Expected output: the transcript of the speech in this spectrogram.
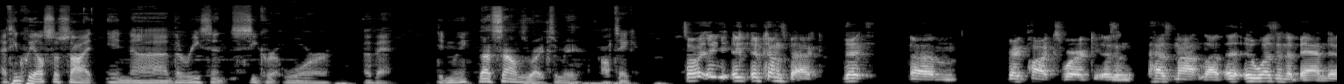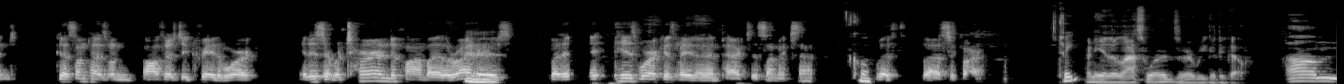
I think we also saw it in uh, the recent Secret War event, didn't we? that sounds right to me. I'll take it. So it, it, it comes back that um, Greg Pak's work isn't has not left. It it wasn't abandoned because sometimes when authors do creative work, it isn't returned upon by other writers, but it, it, his work has made an impact to some extent Cool. with uh, Sakaar. Sweet. Any other last words, or are we good to go? Um,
